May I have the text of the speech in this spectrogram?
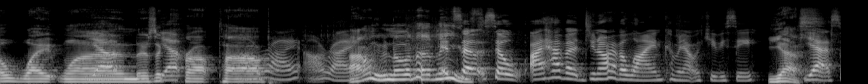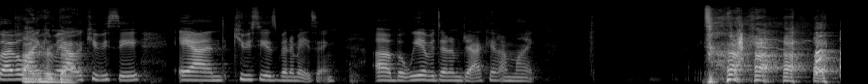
a white one. Yep. There's a Yep. crop top. right, all right. I don't even know what that means. And so, so I have a. Do you know I have a line coming out with QVC? yes. Yeah, so I have a line coming out with QVC, and QVC has been amazing. Uh, but we have a denim jacket. I'm like, it's never gonna be that. I'm like,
